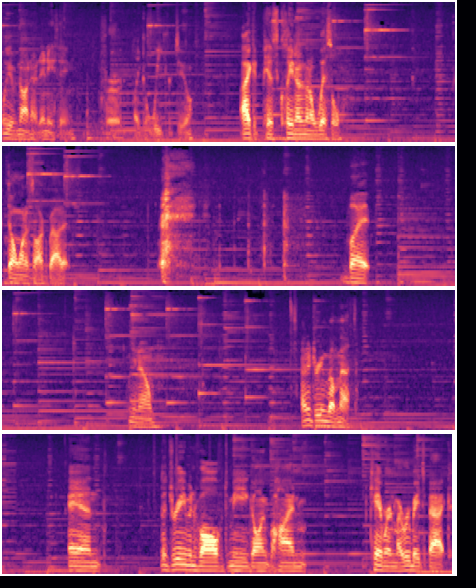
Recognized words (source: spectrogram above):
we have not had anything for like a week or two. I could piss cleaner than a whistle. Don't want to talk about it. but, you know, I had a dream about meth. And the dream involved me going behind Cameron, my roommate's back,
